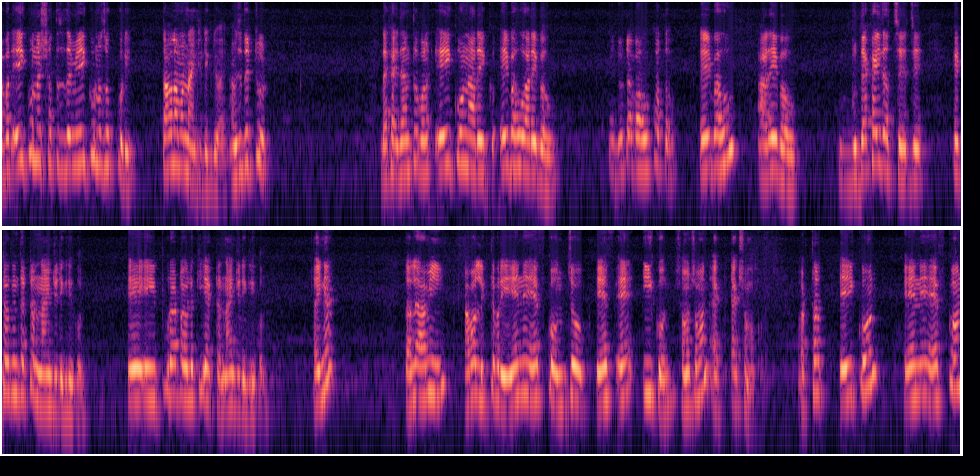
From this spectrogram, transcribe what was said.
আবার এই কোণের সাথে যদি আমি এই কোণও যোগ করি, তাহলে আমার নাইনটি ডিগ্রি হয়। আমি যদি একটু দেখাই দেন তো, বলেন, এই কোণ আর এই এই বাহু আর এই বাহু। এই দুটা বাহু কত? এই বাহু আর এই বাহু। দেখাই যাচ্ছে যে এটাও কিন্তু একটা নাইনটি ডিগ্রি কোণ। এই পুরাটা হলো কি একটা নাইনটি ডিগ্রি কোণ। তাই না? তাহলে আমি আবার লিখতে পারি এন এফ কোণ যোগ এফ এ ই কোণ সমান সমান এক এক সমকোণ। অর্থাৎ এই কোণ এন এ এফ কোণ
